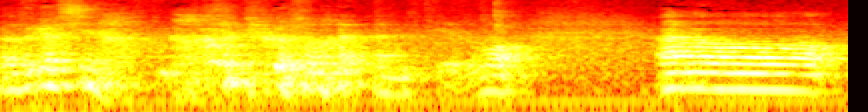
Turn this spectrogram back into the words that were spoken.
恥ずかしいなってこともあったんですけれども。あの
